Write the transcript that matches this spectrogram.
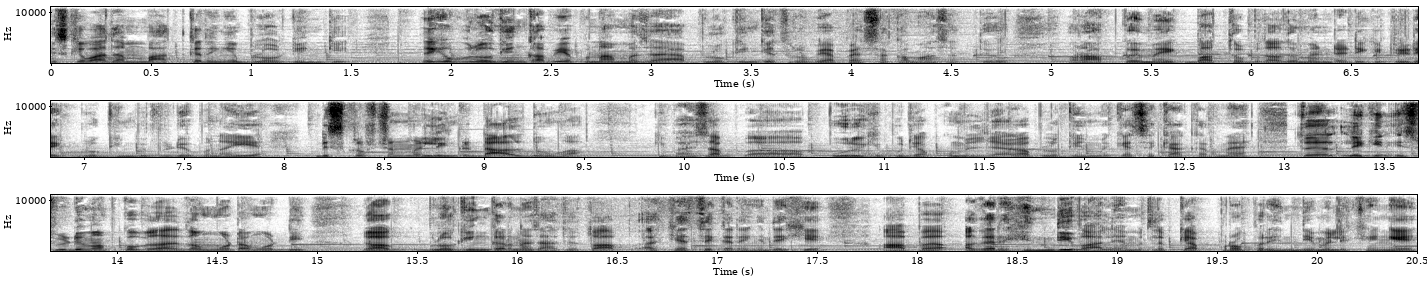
इसके बाद हम बात करेंगे ब्लॉगिंग की। देखिए ब्लॉगिंग का भी अपना मज़ा है ब्लॉगिंग के थ्रू भी आप पैसा कमा सकते हो और आपको मैं एक बात तो बता दूँ, मैंने डेडिकेटेड एक ब्लॉगिंग की वीडियो बनाई है। डिस्क्रिप्शन में लिंक डाल दूँगा। कि भाई साहब पूरी की पूरी आपको मिल जाएगा ब्लॉगिंग में कैसे क्या करना है। तो लेकिन इस वीडियो में आपको बता देता हूँ मोटा मोटी जो आप ब्लॉगिंग करना चाहते हो तो आप कैसे करेंगे? देखिए, आप अगर हिंदी वाले हैं मतलब कि आप प्रॉपर हिंदी में लिखेंगे,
